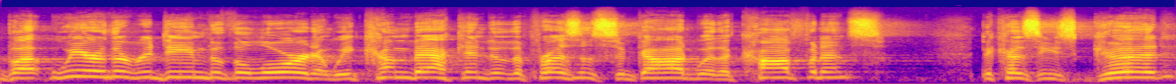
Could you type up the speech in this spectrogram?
But we are the redeemed of the Lord, and we come back into the presence of God with a confidence because He's good.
